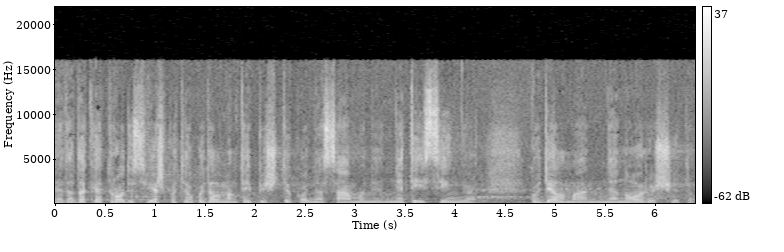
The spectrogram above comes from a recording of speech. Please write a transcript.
Ne tada, kai atrodys viešpatė, kodėl man taip ištiko, nesąmonė, neteisinga, kodėl man nenoriu šito.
